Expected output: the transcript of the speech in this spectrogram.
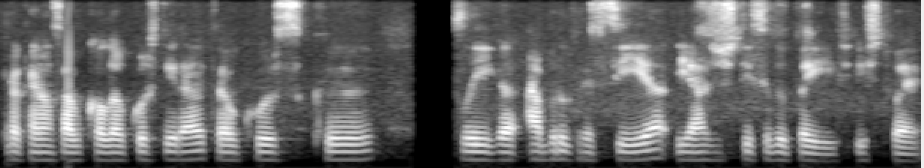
Para quem não sabe qual é o curso de Direito, é o curso que se liga à burocracia e à justiça do país. Isto é,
